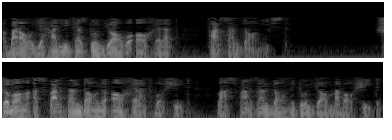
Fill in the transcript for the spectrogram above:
و برای هر یک از دنیا و آخرت فرزندانی است. شما از فرزندان آخرت باشید. و از فرزندان دنیا مباشید.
